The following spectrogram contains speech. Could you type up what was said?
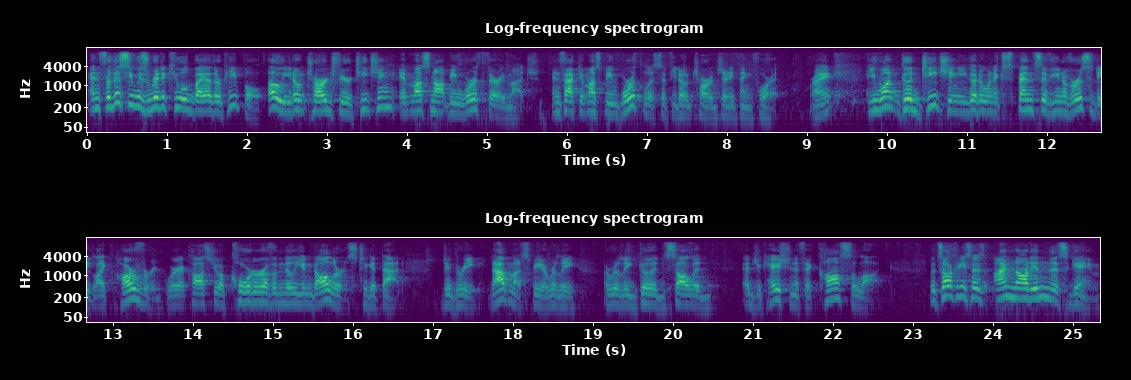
And for this, he was ridiculed by other people. Oh, you don't charge for your teaching? It must not be worth very much. In fact, it must be worthless if you don't charge anything for it, right? You want good teaching, you go to an expensive university like Harvard, where it costs you a quarter of a million dollars to get that degree. That must be a really, a really good, solid education if it costs a lot. But Socrates says, I'm not in this game.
